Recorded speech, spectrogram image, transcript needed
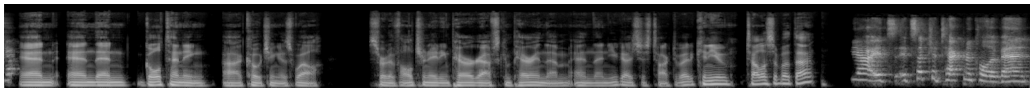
Yep. and and then goaltending uh, coaching as well, sort of alternating paragraphs, comparing them, and then you guys just talked about it. Can you tell us about that? Yeah, it's it's such a technical event,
